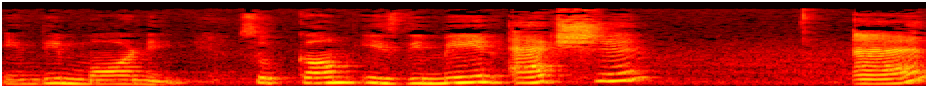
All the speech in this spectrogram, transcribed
in the morning. So come is the main action and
